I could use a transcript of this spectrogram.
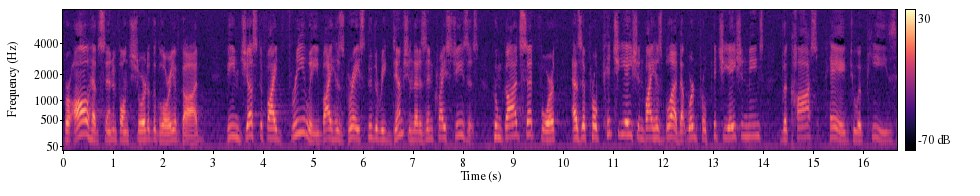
For all have sinned and fallen short of the glory of God, being justified freely by his grace through the redemption that is in Christ Jesus, whom God set forth as a propitiation by his blood. That word propitiation means the cost paid to appease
